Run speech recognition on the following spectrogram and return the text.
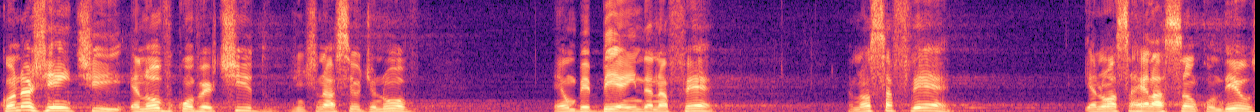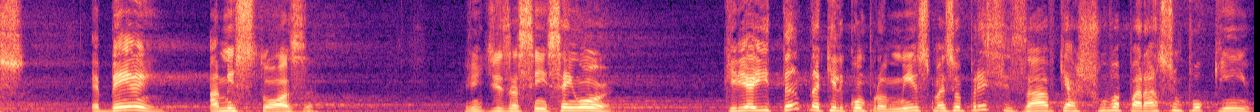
Quando a gente é novo convertido, a gente nasceu de novo, é um bebê ainda na fé, a nossa fé e a nossa relação com Deus é bem amistosa. A gente diz assim: Senhor, queria ir tanto naquele compromisso, mas eu precisava que a chuva parasse um pouquinho,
